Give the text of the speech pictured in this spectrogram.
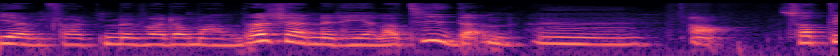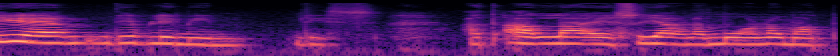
jämfört med vad de andra känner hela tiden. mm. Ja, så att det, det blir min diss. Att alla är så jävla måna om att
